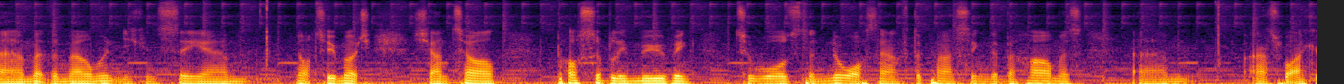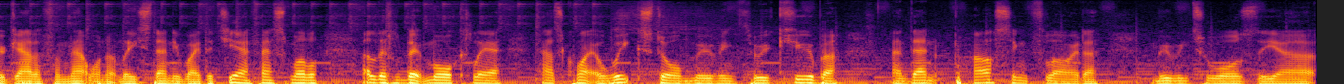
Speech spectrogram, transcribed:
um, at the moment, you can see um, not too much. Chantal possibly moving towards the north after passing the Bahamas um, that's what I could gather from that one at least anyway. The GFS model, a little bit more clear, has quite a weak storm moving through Cuba and then passing Florida, moving towards the uh,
